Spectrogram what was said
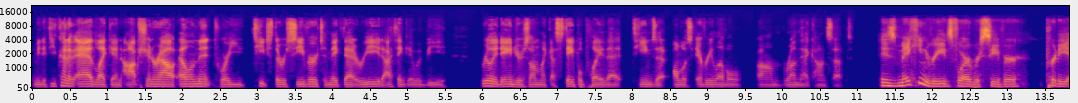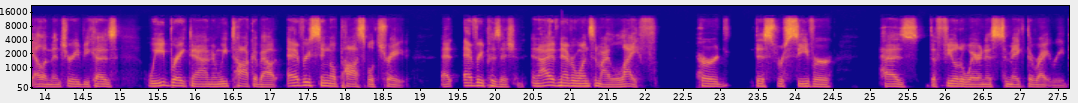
I mean, if you kind of add like an option route element to where you teach the receiver to make that read, I think it would be really dangerous on like a staple play that teams at almost every level um, run that concept. Is making reads for a receiver pretty elementary because we break down and we talk about every single possible trait at every position. And I have never once in my life heard this receiver has the field awareness to make the right read.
